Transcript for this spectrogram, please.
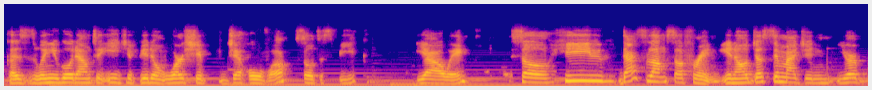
Because when you go down to Egypt, you don't worship Jehovah, so to speak, Yahweh. So he, that's long suffering. You know, just imagine you're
